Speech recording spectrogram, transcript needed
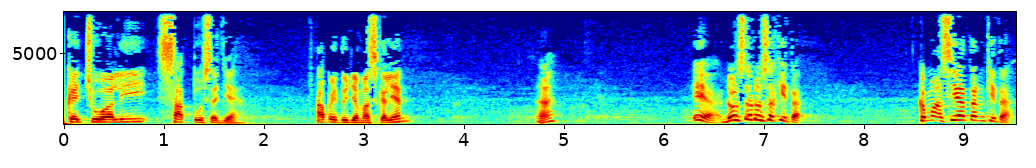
kecuali satu saja. Apa itu jamaah sekalian? Hah? Iya, dosa-dosa kita. Kemaksiatan kita.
